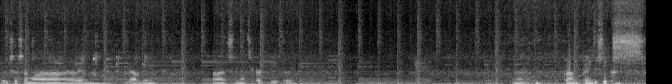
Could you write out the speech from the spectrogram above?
so isa sa mga ano rin laging uh, sumasikat dito rank 26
